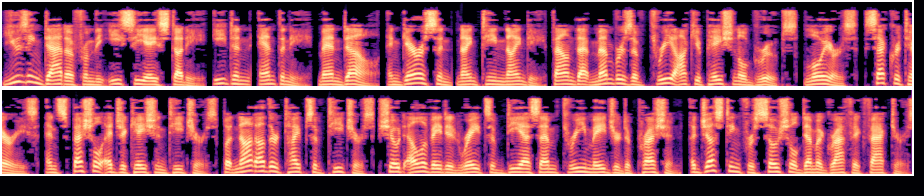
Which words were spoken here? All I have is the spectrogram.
Using data from the ECA study, Eaton, Anthony, Mandel, and Garrison 1990 found that members of three occupational groups, lawyers, secretaries, and special education teachers but not other types of teachers showed elevated rates of DSM-3 major depression, adjusting for social demographic factors.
